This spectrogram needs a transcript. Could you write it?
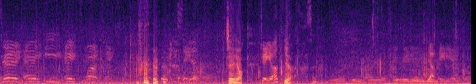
J A E H Y. How do you say it? 제역 J Yuck? 예 맞습니다 Yeah, 88.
